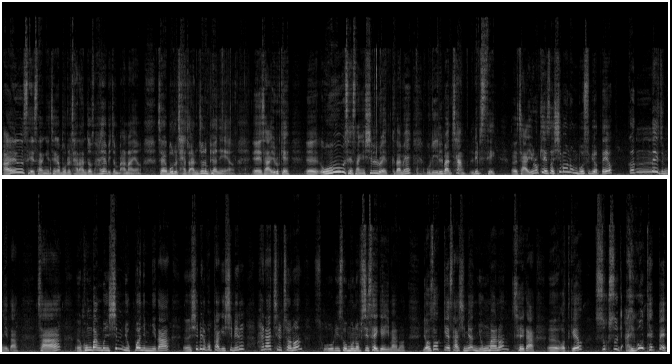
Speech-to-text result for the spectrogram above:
아유 세상에 제가 물을 잘 안 줘서 하엽이 좀 많아요. 제가 물을 자주 안 주는 편이에요. 예, 자 이렇게 예, 오 세상에 실루엣 그다음에 우리 일반 창 립스틱 어, 자 이렇게 해서 심어놓은 모습이 어때요? 끝내줍니다. 자 어, 공방분 16번입니다. 어, 11 곱하기 11 하나 7천원 소리 소문 없이 3개 2만원 6개 사시면 6만원 제가 어, 어떻게 해요? 쑥쑥 아이고 택배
